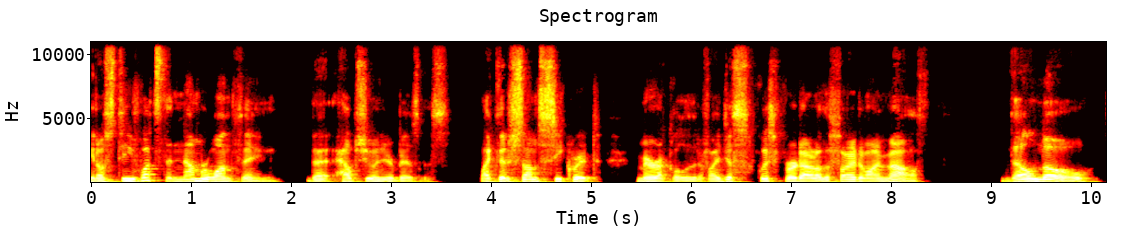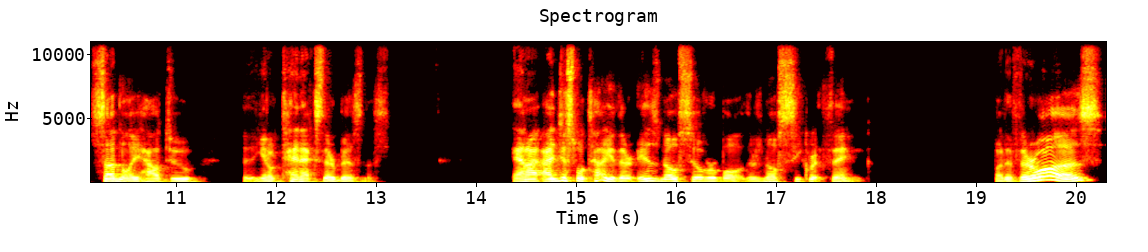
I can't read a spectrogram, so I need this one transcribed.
you know, Steve, what's the number one thing that helps you in your business? Like there's some secret miracle that if I just whisper it out of the side of my mouth, they'll know suddenly how to, you know, 10x their business. And I, I just will tell you, there is no silver bullet. There's no secret thing. But if there was,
